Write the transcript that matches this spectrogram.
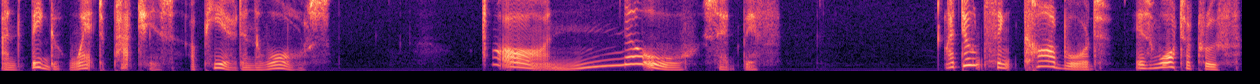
and big wet patches appeared in the walls. Oh, no, said Biff. I don't think cardboard is waterproof.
